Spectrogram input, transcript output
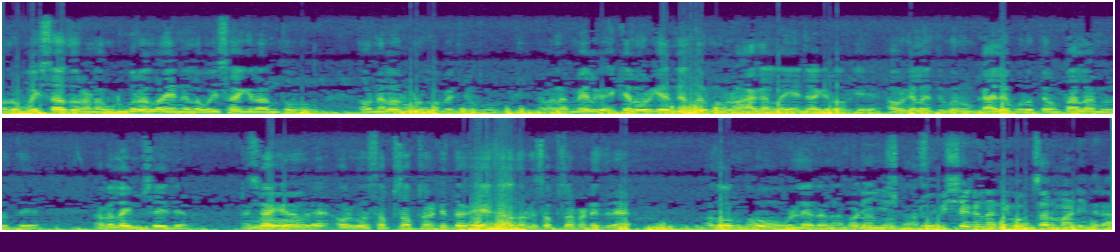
ಅದು ವಯಸ್ಸಾದವ್ರು ಅಣ್ಣ ಹುಡುಗರೆಲ್ಲ ಏನೆಲ್ಲ ವಯಸ್ಸಾಗಿರೋ ಅಂತವ್ರು ಅವ್ರನ್ನೆಲ್ಲ ನೋಡ್ಕೋಬೇಕು ನೀವು ಆಮೇಲೆ ಮೇಲ್ಗೆ ಕೆಲವರಿಗೆ ನೆಲದ ಮಗಳು ಆಗಲ್ಲ ಏಜ್ ಆಗಿರೋರಿಗೆ. ಅವ್ರಿಗೆಲ್ಲ ಒಂದು ಕಾಯಿಲೆ ಬರುತ್ತೆ ಒಂದು ಪ್ರಾಬ್ಲಮ್ ಇರುತ್ತೆ. ಅವೆಲ್ಲ ಹಿಂಸೆ ಇದೆ. ಹಾಗಾಗಿ ಅಂದ್ರೆ ಅವ್ರಿಗೆ ಒಂದು ಸಬ್ ಸಬ್ಸೆಟ್ ಇದ್ದಾಗ ಏಜ್ ಆದವ್ರಿಗೆ ಸಬ್ ಸಬ್ಸೆಟ್ ಇದ್ರೆ ಅದೊಂದು ಒಳ್ಳೇದಲ್ಲ. ನೋಡಿ ಇಷ್ಟು. ವಿಷಯಗಳನ್ನ ನೀವು ಅಬ್ಸರ್ವ್ ಮಾಡಿದೀರಾ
